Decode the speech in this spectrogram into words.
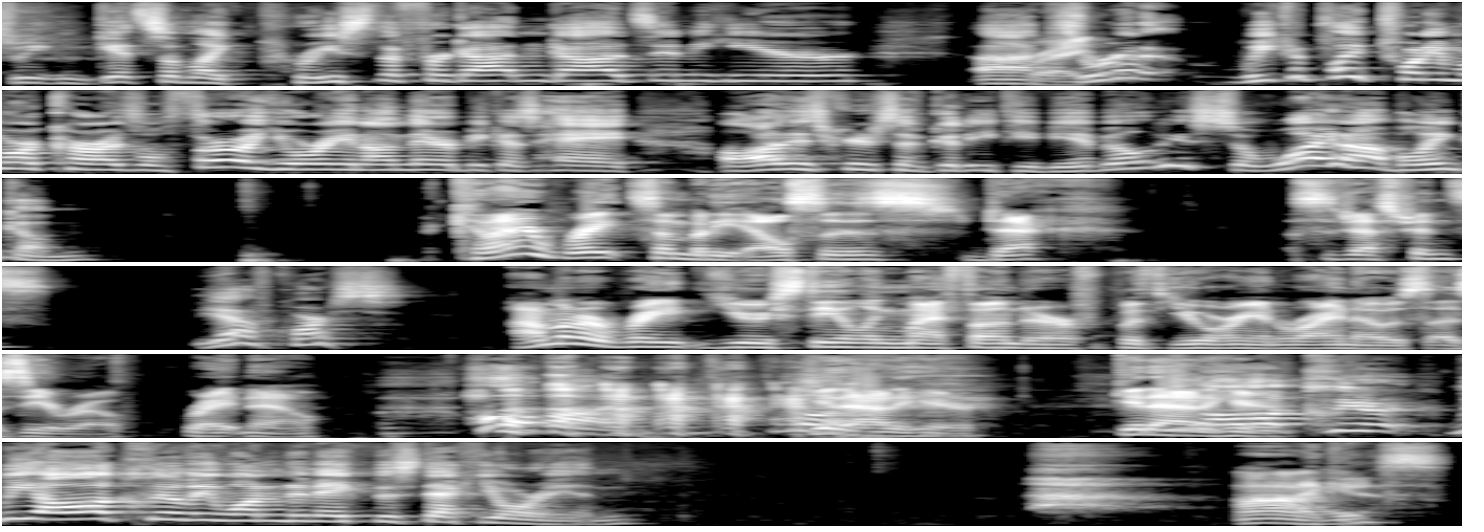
so we can get some like Priest the Forgotten Gods in here. Uh, Right. So we're gonna we could play 20 more cards. We'll throw a Yorion on there because hey, a lot of these creatures have good ETB abilities, so why not blink them? Can I rate somebody else's deck suggestions? Yeah, of course. I'm going to rate you stealing my thunder with Yorion Rhinos a zero right now. Hold on. Get out of here. Get out we of all here. clear. We all clearly wanted to make this deck Yorion. I, I guess.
